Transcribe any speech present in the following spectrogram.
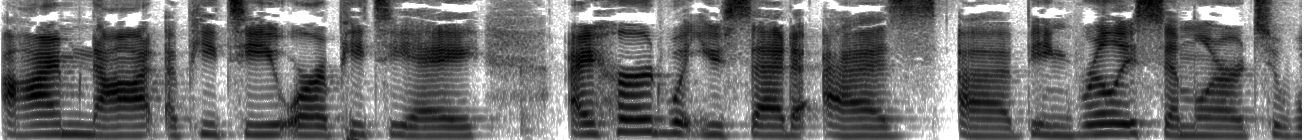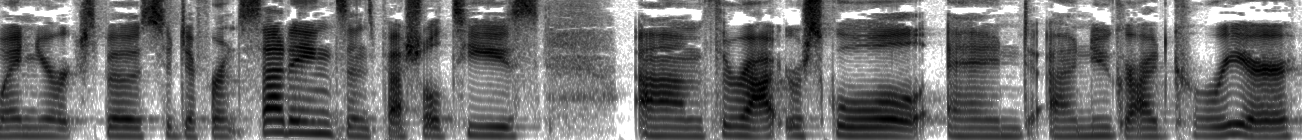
I'm not a PT or a PTA, I heard what you said as uh, being really similar to when you're exposed to different settings and specialties um, throughout your school and new grad career.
